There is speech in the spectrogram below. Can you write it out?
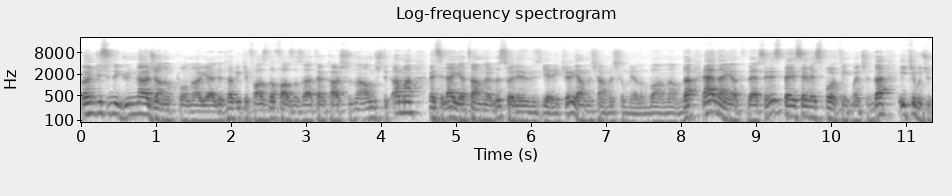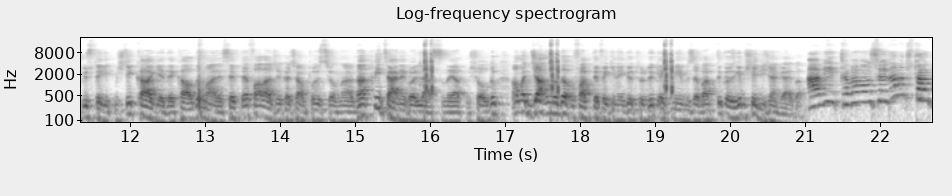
Öncesinde günlerce ana kuponlar geldi. Tabii ki fazla fazla zaten karşılığını almıştık ama mesela yatanları da söylememiz gerekiyor. Yanlış anlaşılmayalım bu anlamda. Nereden yattı derseniz PSV Sporting maçında 2.5 üste gitmiştik. KG'de kaldı maalesef. Defalarca kaçan pozisyonlardan bir tane golle aslında yatmış olduk. Ama canlı da ufak tefek yine götürdük. Ekmeğimize baktık. Özge bir şey diyeceksin galiba. Abi tamam onu söyledin ama tutan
